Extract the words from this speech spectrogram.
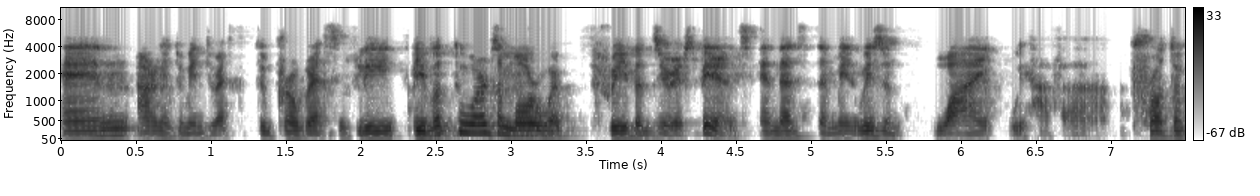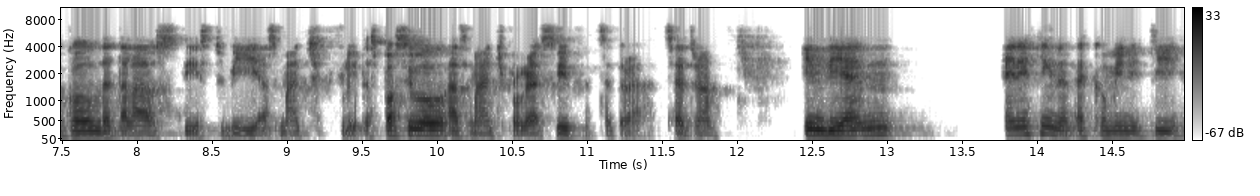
and are going to be interested to progressively pivot towards a more Web 3.0 experience. And that's the main reason why we have a protocol that allows this to be as much fluid as possible, as much progressive, etc., etc in the end, anything that a community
